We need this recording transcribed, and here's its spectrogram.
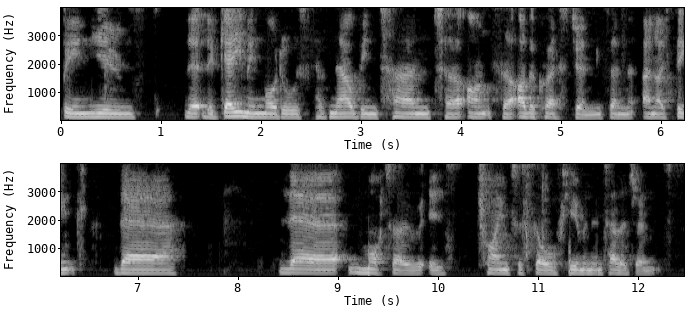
been used. The, the gaming models have now been turned to answer other questions, and and I think they're their motto is trying to solve human intelligence,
